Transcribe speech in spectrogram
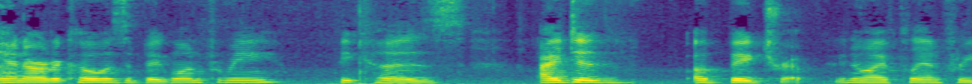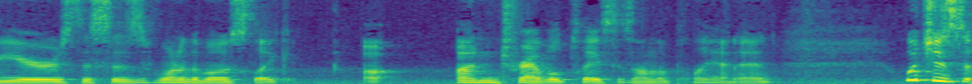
Antarctica was a big one for me because I did a big trip. You know, I planned for years. This is one of the most like untraveled places on the planet, which is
